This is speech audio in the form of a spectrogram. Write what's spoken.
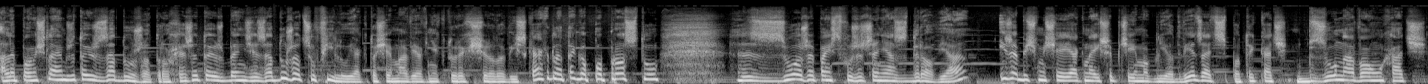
ale pomyślałem, że to już za dużo trochę, że to już będzie za dużo cufilu, jak to się mawia w niektórych środowiskach, dlatego po prostu złożę Państwu życzenia zdrowia i żebyśmy się jak najszybciej mogli odwiedzać, spotykać, bzu nawąchać,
